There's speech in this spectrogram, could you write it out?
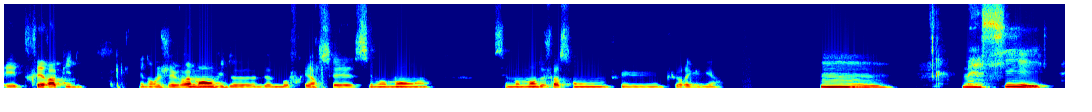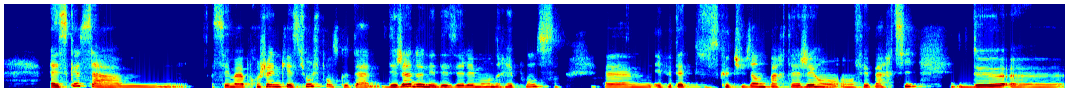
et très rapide. Et donc, j'ai vraiment envie de, m'offrir ces, moments ces moments de façon plus, régulière. Mmh. Merci. Est-ce que ça... Mmh, c'est ma prochaine question. Je pense que tu as déjà donné des éléments de réponse et peut-être ce que tu viens de partager en, fait partie de,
